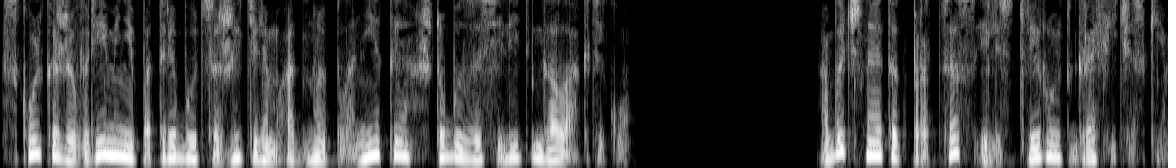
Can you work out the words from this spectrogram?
Сколько же времени потребуется жителям одной планеты, чтобы заселить галактику? Обычно этот процесс иллюстрируют графически.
